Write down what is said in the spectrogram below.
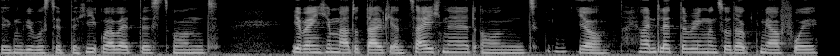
irgendwie, wo du halt dahin arbeitest und ich habe eigentlich immer total gern zeichnet und ja, Handlettering und so taugt mir auch voll.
